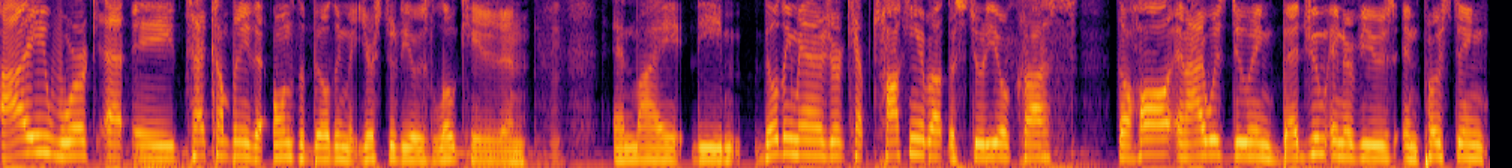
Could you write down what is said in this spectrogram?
I work at a tech company that owns the building that your studio is located in, mm-hmm. And my the building manager kept talking about the studio across the hall, and I was doing bedroom interviews and posting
